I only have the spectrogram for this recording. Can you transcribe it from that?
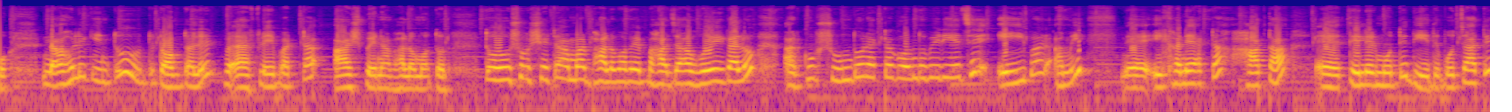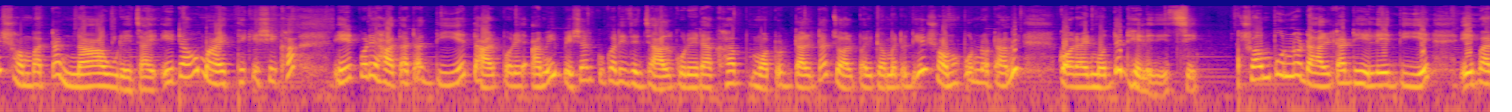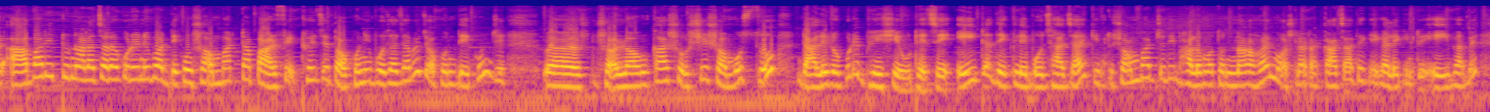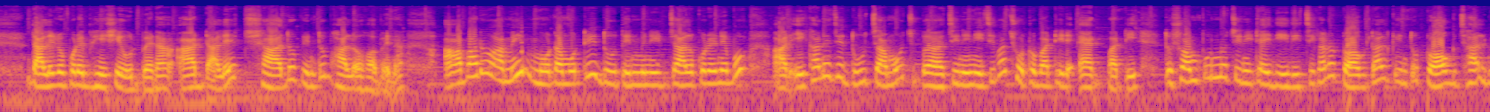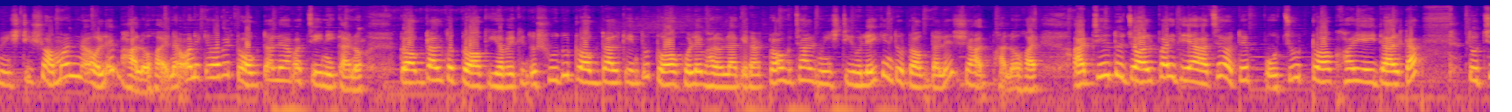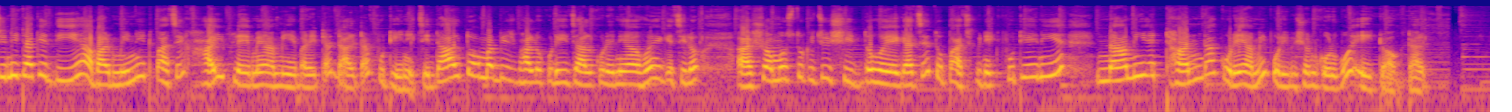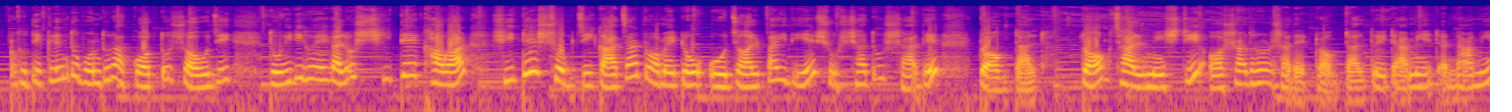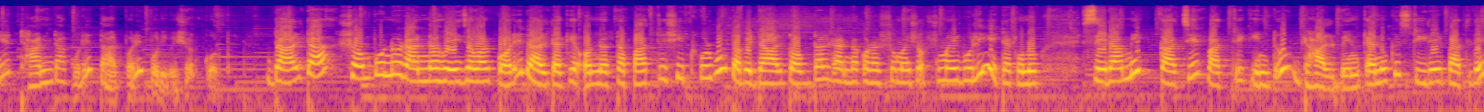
না হলে কিন্তু টক ডালের ফ্লেভারটা আসবে না ভালো মতন। তো সর্ষেটা আমার ভালোভাবে ভাজা হয়ে গেল আর খুব সুন্দর একটা গন্ধ বেরিয়েছে। এইবার আমি এখানে একটা হাতা তেলের মধ্যে দিয়ে দেবো যাতে সম্বারটা না উড়ে যায়। এটাও মায়ের থেকে শেখা। এরপরে হাতাটা দিয়ে তারপরে আমি প্রেশার কুকারে যে জাল করে রাখা মটর ডালটা, জলপাই টমেটো দিয়ে সম্পূর্ণটা আমি কড়াইয়ের মধ্যে ঢেলে দিচ্ছি। সম্পূর্ণ ডালটা ঢেলে দিয়ে এবার আবার একটু নাড়াচাড়া করে নেব। আর দেখুন, সম্বারটা পারফেক্ট হয়েছে, তখনই বোঝা যাবে যখন দেখুন যে লঙ্কা, সর্ষে সমস্ত ডালের ওপরে ভেসে উঠেছে। এইটা দেখলে বোঝা যায়, কিন্তু সম্বার যদি ভালো মতন না হয়, মশলাটা কাঁচা থেকে গেলে কিন্তু এইভাবে ডালের ওপরে ভেসে উঠবে না, আর ডালের স্বাদও কিন্তু ভালো হবে না। আবারও আমি মোটামুটি দু তিন মিনিট জাল করে নেব। আর এখানে যে দু চামচ চিনি নিয়েছি বা ছোটো বাটির এক বাটি, তো সম্পূর্ণ চিনিটাই দিয়ে দিচ্ছি, কারণ টক ডাল কিন্তু টক ঝাল মিষ্টি সমান না হলে ভালো হয় না। অনেকে ভাবে টক ডালে আবার চিনি কেন? টক ডাল তো টকই হবে, কিন্তু শুধু টক ডাল কিন্তু টক হলে ভালো লাগে না। টক ঝাল মিষ্টি হলেই কিন্তু টক ডালের স্বাদ ভালো হয়। আর যেহেতু জলপাই দেওয়া আছে, অতএব প্রচুর টক হয় এই ডালটা। তো চিনিটাকে দিয়ে আবার মিনিট পাঁচেক হাই ফ্লেমে আমি এবার এটা ডালটা ফুটিয়ে নিচ্ছি। ডাল তো আমার বেশ ভালো করেই জাল করে নেওয়া হয়ে গেছিল, আর সমস্ত কিছু সিদ্ধ হয়ে গেছে। তো পাঁচ মিনিট ফুটিয়ে নিয়ে নামিয়ে ঠান্ডা করে আমি পরিবেশন করব এই টক ডাল তো দেখলেন তো বন্ধুরা, কত সহজেই তৈরি হয়ে গেল শীতে খাওয়ার, শীতের সবজি, কাঁচা টমেটো ও জলপাই দিয়ে সুস্বাদু স্বাদের টক ডাল টক ঝাল মিষ্টি, অসাধারণ স্বাদের টক ডাল তো এটা আমি এটা নামিয়ে ঠান্ডা করে তারপরে পরিবেশন করব। ডালটা সম্পূর্ণ রান্না হয়ে যাওয়ার পরে ডালটাকে অন্য একটা পাত্রে শিফট করব। তবে ডাল টক ডাল রান্না করার সময় সবসময় বলি, এটা কোনো সেরামিক কাচের পাত্রে কিন্তু ঢালবেন। কেন কি স্টিলের পাত্রে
